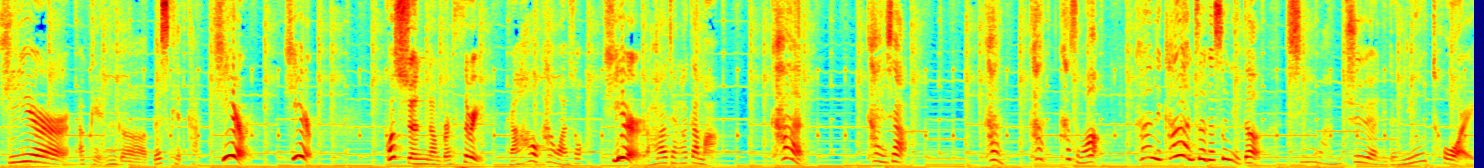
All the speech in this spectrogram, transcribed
here，要给那个 biscuit 看。Here, here. Question number three，然后看完说 here，然后要叫他干嘛？看，看一下，看，看，看什么？看，你看，这个是你的新玩具，你的 new toy。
